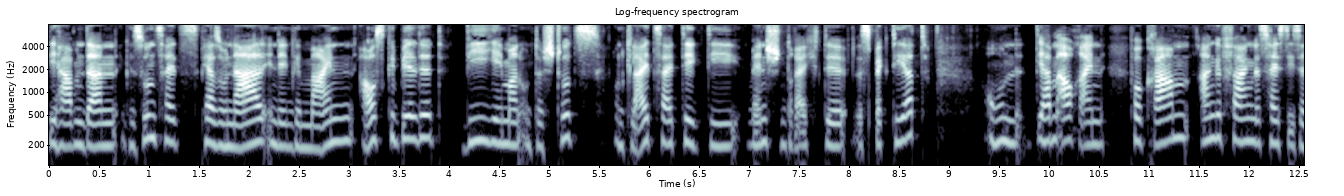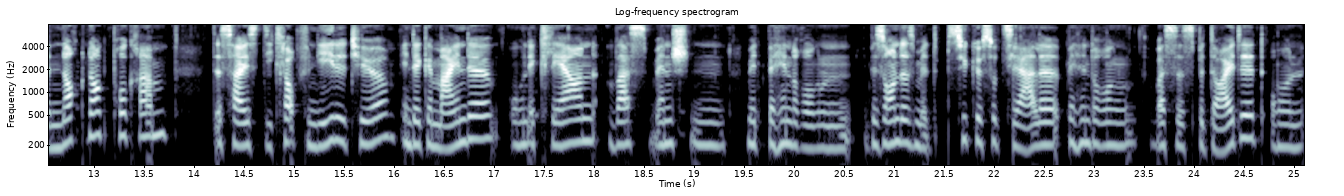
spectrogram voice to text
Die haben dann Gesundheitspersonal in den Gemeinden ausgebildet, wie jemand unterstützt und gleichzeitig die Menschenrechte respektiert. Und die haben auch ein Programm angefangen, das heißt dieses Knock-Knock-Programm. Das heißt, die klopfen jede Tür in der Gemeinde und erklären, was Menschen mit Behinderungen, besonders mit psychosozialer Behinderung, was es bedeutet und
